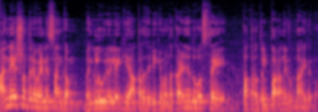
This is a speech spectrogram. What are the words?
അന്വേഷണത്തിന് വേണ്ടി സംഘം ബംഗളൂരുവിലേക്ക് യാത്ര തിരിക്കുമെന്ന് കഴിഞ്ഞ ദിവസത്തെ പത്രത്തിൽ പറഞ്ഞിട്ടുണ്ടായിരുന്നു.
